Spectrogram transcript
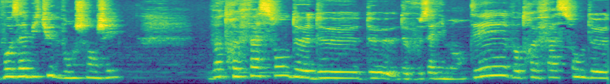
vos habitudes vont changer. Votre façon de, de, vous alimenter, votre façon de,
